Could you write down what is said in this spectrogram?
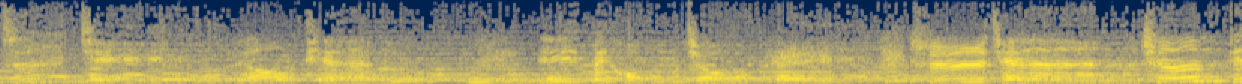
自己聊天，一杯红酒配。天沉淀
